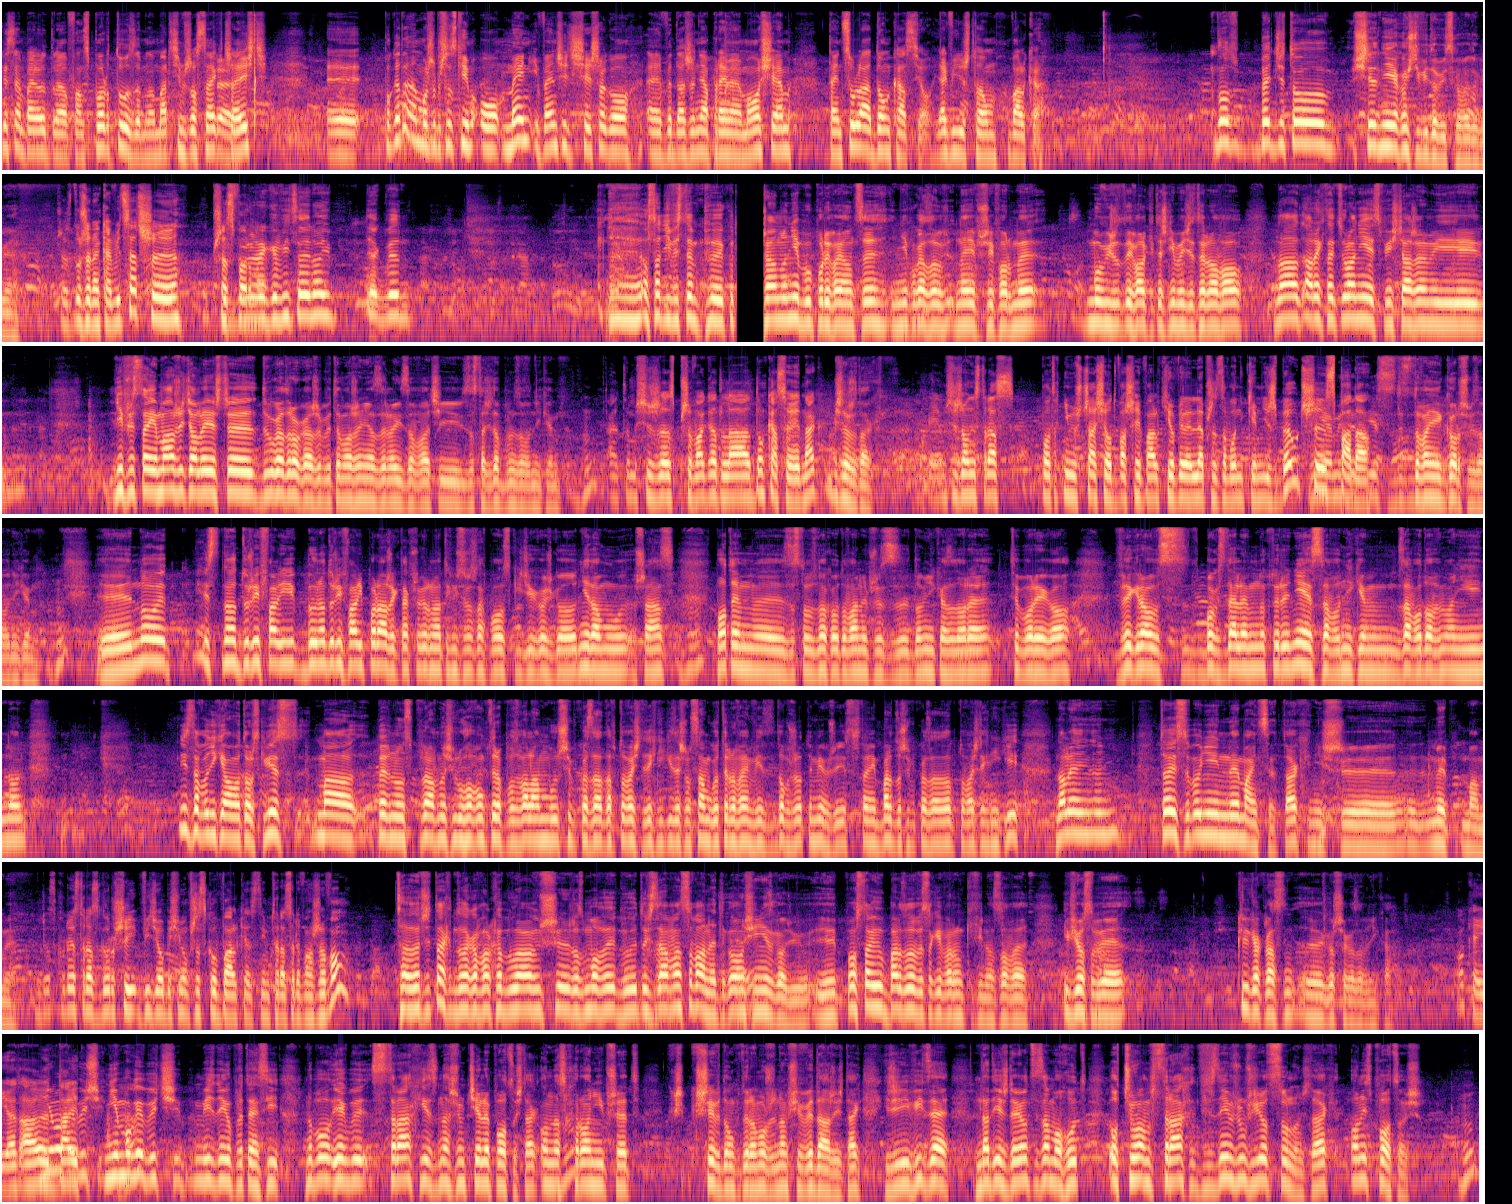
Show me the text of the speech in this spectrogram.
Krystian Bajor dla Fansportu, ze mną Marcin Wrzosek, cześć. cześć. E, pogadamy może przede wszystkim o main evencie dzisiejszego e, wydarzenia Prime M8, Tańcula Don Casio. Jak widzisz tą walkę? No, będzie to średniej jakości widowisko według mnie. Przez duże rękawice, czy przez formę? Duże rękawice, no i jakby... E, ostatni występ Kutasza nie był porywający, nie pokazał najlepszej formy. Mówi, że do tej walki też nie będzie trenował. No a Arek Tańcula nie jest pięściarzem i nie przestaje marzyć, ale jeszcze długa droga, żeby te marzenia zrealizować i zostać dobrym zawodnikiem. Mhm. Ale to myślisz, że jest przewaga dla Don Caso jednak? Myślę, że tak. Okay, myślisz, że on jest teraz po takim już czasie od waszej walki o wiele lepszym zawodnikiem niż był, czy nie, spada? Myślę, jest zdecydowanie gorszym zawodnikiem. Mhm. No, jest na dużej fali, był na dużej fali porażek, tak przegrał na tych mistrzostwach Polski, gdzie ktoś go nie dał mu szans. Mhm. Potem e, został znokautowany przez Dominika Zadorę, Tyboriego. Wygrał z Boxdelem, no, który nie jest zawodnikiem zawodowym, ani no, jest zawodnikiem amatorskim, jest, ma pewną sprawność ruchową, która pozwala mu szybko zaadaptować te techniki. Zresztą sam go trenowałem, więc dobrze o tym wiem, że jest w stanie bardzo szybko zaadaptować techniki. No ale no, to jest zupełnie inny mindset, tak, niż yy, my mamy. Skoro jest teraz gorszy, widziałbyś mimo wszystko walkę z nim teraz rewanżową? To znaczy tak, no taka walka była już, rozmowy były dość zaawansowane, tylko on się nie zgodził. Y, postawił bardzo wysokie warunki finansowe i wziął sobie kilka klas y, gorszego zawodnika. Okej, okay, ale nie, mogę być, nie mogę być, mieć do niego pretensji, no bo jakby strach jest w naszym ciele po coś, tak? On nas chroni przed krzywdą, która może nam się wydarzyć, tak? Jeżeli widzę nadjeżdżający samochód, odczuwam strach, wiem, że muszę się odsunąć, tak? On jest po coś. Mhm.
